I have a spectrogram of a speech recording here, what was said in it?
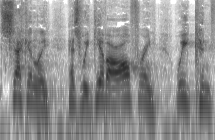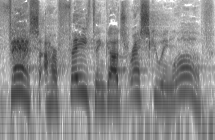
secondly, as we give our offering, we confess our faith in God's rescuing love.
